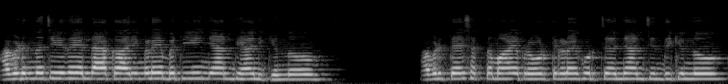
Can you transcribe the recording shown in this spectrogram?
അവിടുന്ന് ചെയ്ത എല്ലാ കാര്യങ്ങളെയും പറ്റി ഞാൻ ധ്യാനിക്കുന്നു. അവിടുത്തെ ശക്തമായ പ്രവൃത്തികളെക്കുറിച്ച് ഞാൻ ചിന്തിക്കുന്നു.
